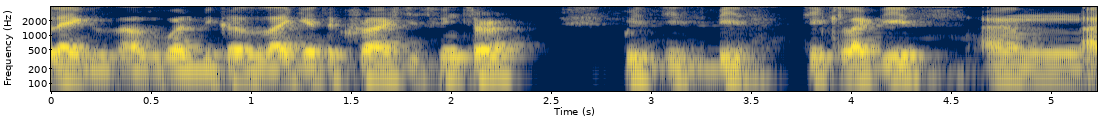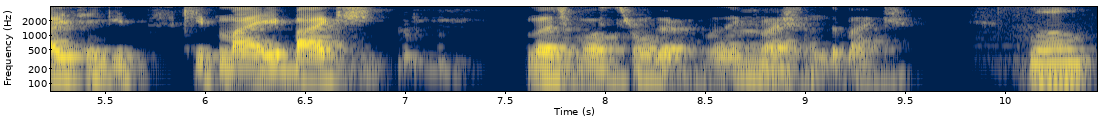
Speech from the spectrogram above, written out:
legs as well because I get a crash this winter with this big stick like this, and I think it's keep my back much more stronger when I mm. crash on the back. Well,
